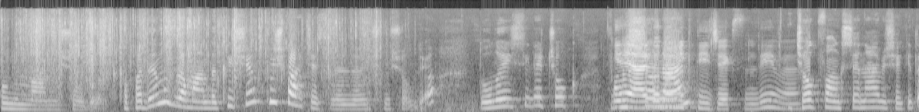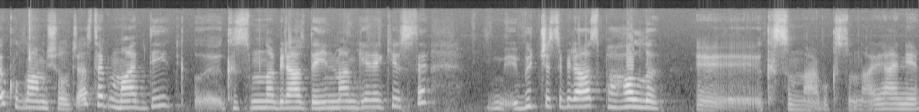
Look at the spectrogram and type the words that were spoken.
konumlanmış oluyor. Kapadığımız zaman da kışın kış bahçesine dönüşmüş oluyor. Dolayısıyla çok Yine ergonomik diyeceksin değil mi? çok fonksiyonel bir şekilde kullanmış olacağız. Tabii maddi e, kısmına biraz değinmem gerekirse bütçesi biraz pahalı e, kısımlar bu kısımlar. Yani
